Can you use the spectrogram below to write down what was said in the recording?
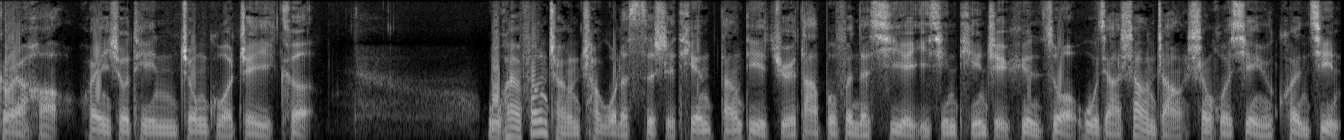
各位好，欢迎收听《中国这一刻》。武汉封城超过了四十天，当地绝大部分的企业已经停止运作，物价上涨，生活陷于困境。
